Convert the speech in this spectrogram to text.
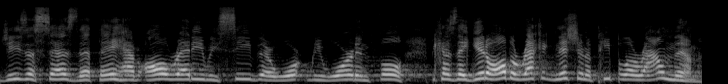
Jesus says that they have already received their reward in full because they get all the recognition of people around them.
